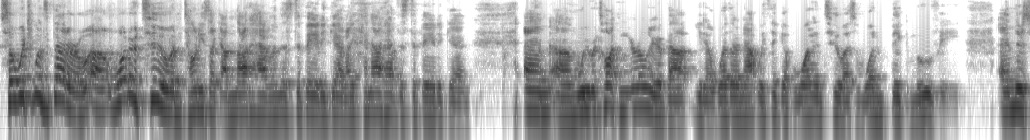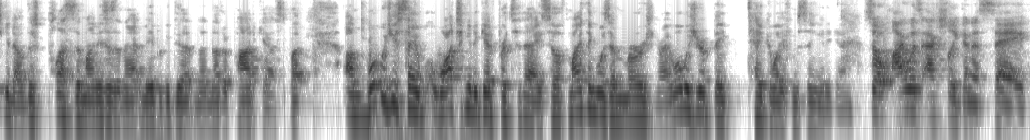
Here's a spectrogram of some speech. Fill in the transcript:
So which one's better, uh, one or two? And Tony's like, I'm not having this debate again. I cannot have this debate again. And um, we were talking earlier about you know whether or not we think of one and two as one big movie. And there's you know there's pluses and minuses in that. Maybe we could do that in another podcast. But um, what would you say watching it again for today? So if my thing was immersion, right? What was your big takeaway from seeing it again? So I was actually going to say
